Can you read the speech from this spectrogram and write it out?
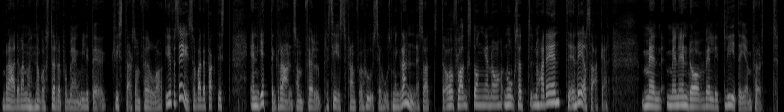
bra. Det var nog inte något större problem, lite kvistar som föll. Och I och för sig så var det faktiskt en jättegran som föll precis framför huset hos min granne. Så att, och flaggstången och nog så att nu har det hänt en del saker. Men, men ändå väldigt lite jämfört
